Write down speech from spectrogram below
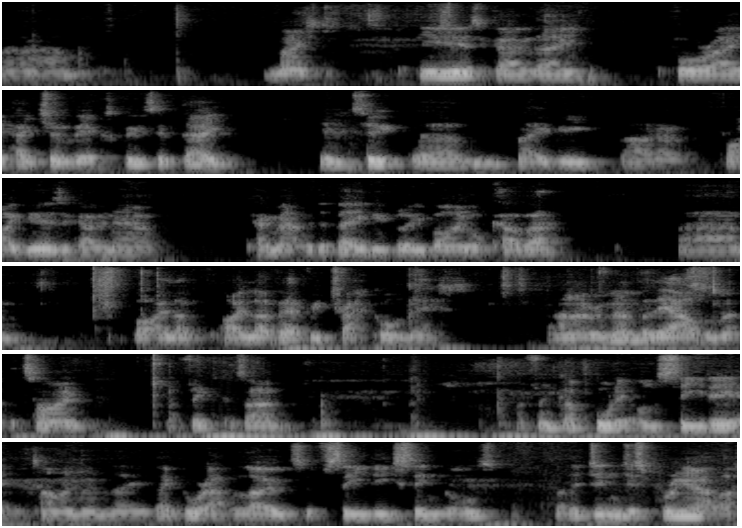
um, managed a few years ago they for a HMV exclusive day in two um, maybe five years ago now came out with a baby blue vinyl cover um, but I love I love every track on this and I remember the album at the time. I think because I'm, I think I bought it on CD at the time, and they, they brought out loads of CD singles, but they didn't just bring out like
